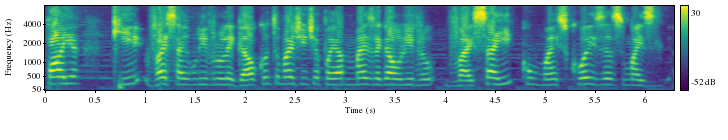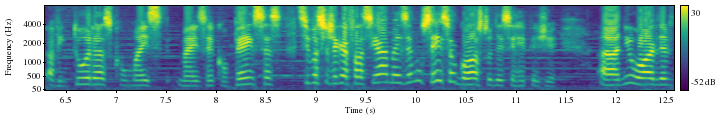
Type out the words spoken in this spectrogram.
apoia que vai sair um livro legal. Quanto mais gente apoiar, mais legal o livro vai sair, com mais coisas, mais aventuras, com mais, mais recompensas. Se você chegar e falar assim, ah, mas eu não sei se eu gosto desse RPG. A New Order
